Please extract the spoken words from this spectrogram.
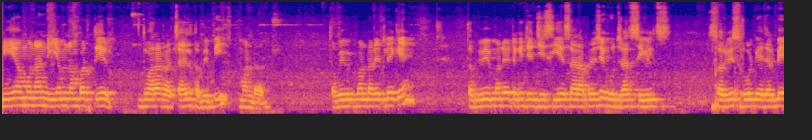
નિયમોના નિયમ નંબર તેર દ્વારા રચાયેલ તબીબી મંડળ. તબીબી મંડળ એટલે કે તબીબી મંડળ એટલે કે જે જીસીએસઆર આપે છે, ગુજરાત સિવિલ સર્વિસ રૂલ બે હજાર બે.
